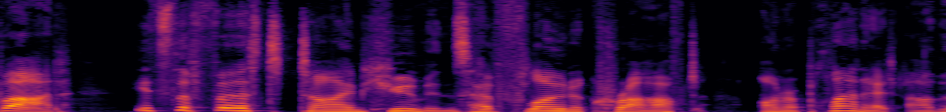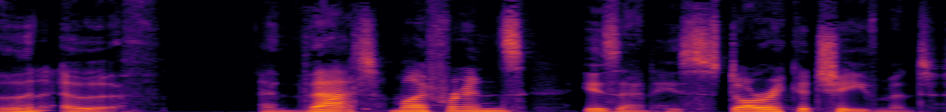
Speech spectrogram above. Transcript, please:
but it's the first time humans have flown a craft on a planet other than Earth. And that, my friends, is an historic achievement.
